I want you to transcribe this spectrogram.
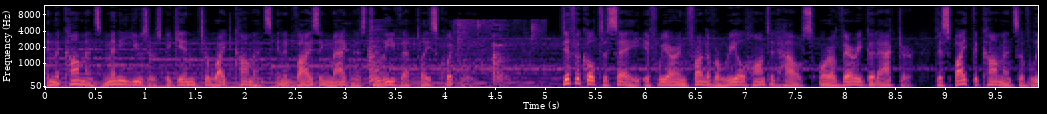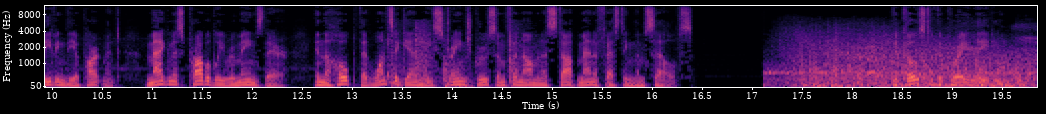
In the comments many users begin to write comments in advising Magnus to leave that place quickly. Difficult to say if we are in front of a real haunted house or a very good actor, despite the comments of leaving the apartment, Magnus probably remains there, in the hope that once again these strange gruesome phenomena stop manifesting themselves. The Ghost of the Grey Lady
